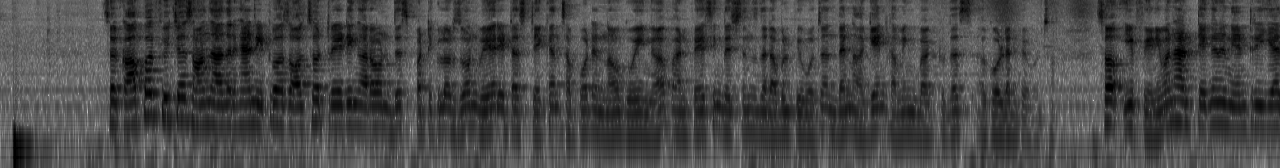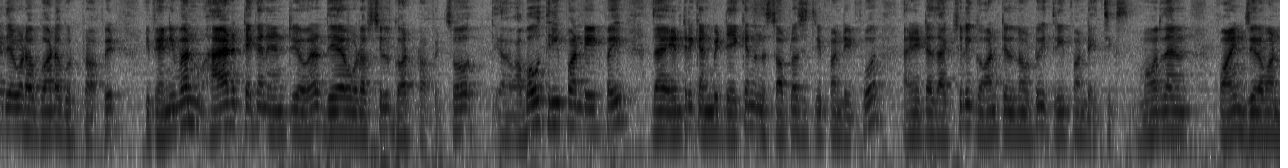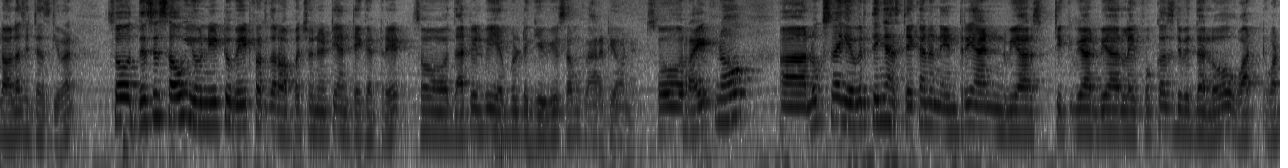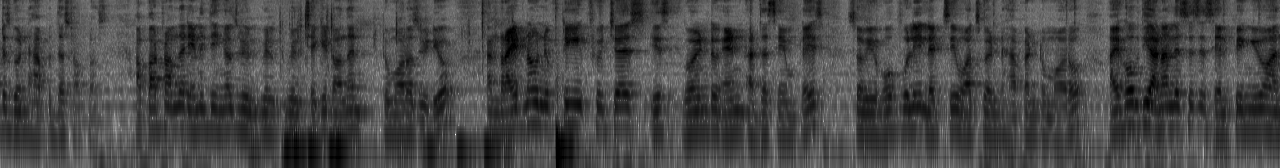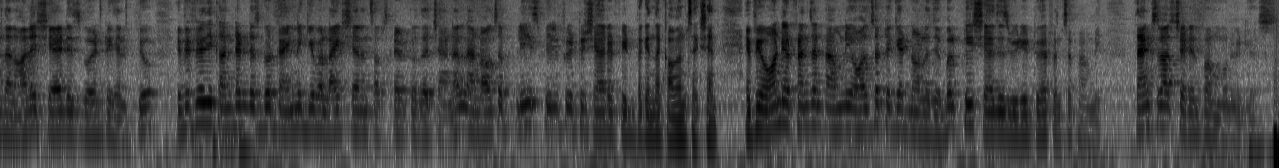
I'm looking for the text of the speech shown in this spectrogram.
so copper futures on the other hand it was also trading around this particular zone where it has taken support and now going up and facing resistance the double pivot zone then again coming back to this uh, golden pivot zone so if anyone had taken an entry here they would have got a good profit. If anyone had taken entry over they would have still got profit. So uh, above 3.85 the entry can be taken and the stop loss is 3.84 and it has actually gone till now to 3.86 more than 0.01 dollars it has given so this is how you need to wait for the opportunity and take a trade. So that will be able to give you some clarity on it. So right now uh, looks like everything has taken an entry and we are stick we are we are like focused with the low. What what is going to happen with the stop loss? Apart from that, anything else we'll we'll, we'll check it on the tomorrow's video. And right now Nifty futures is going to end at the same place. So we hopefully let's see what's going to happen tomorrow. I hope the analysis is helping you and the knowledge shared is going to help you. If you feel the content is good, kindly give a like, share, and subscribe to the channel. And also please feel free to share your feedback in the comment section. If you want your friends and family also to get knowledgeable, please share this video to your friends and family. Thanks a lot. Stay tuned for more videos.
